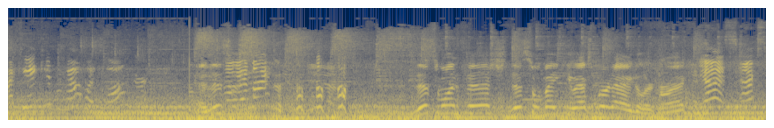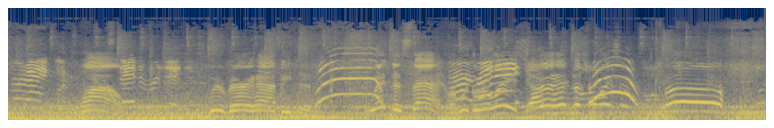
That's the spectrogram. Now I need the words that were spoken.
I can't keep him out much longer. And this Oh, am I? is this one fish. This will make you expert angler, correct? yes, expert angler. Wow. State of Virginia. We're very happy to Woo! witness that All with the release. ready? Go ahead, let's release it.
